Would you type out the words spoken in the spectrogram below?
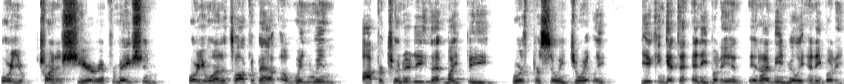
or you're trying to share information or you want to talk about a win win opportunity that might be worth pursuing jointly, you can get to anybody. And, and I mean really anybody.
